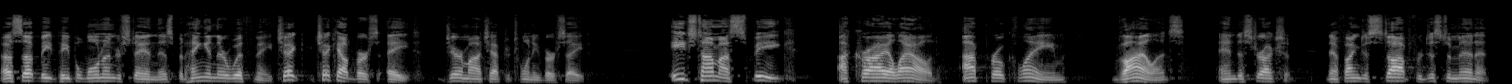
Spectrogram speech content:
us upbeat people won't understand this, but hang in there with me. Check, check out verse 8, Jeremiah chapter 20, verse 8. Each time I speak, I cry aloud. I proclaim violence and destruction. Now, if I can just stop for just a minute,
